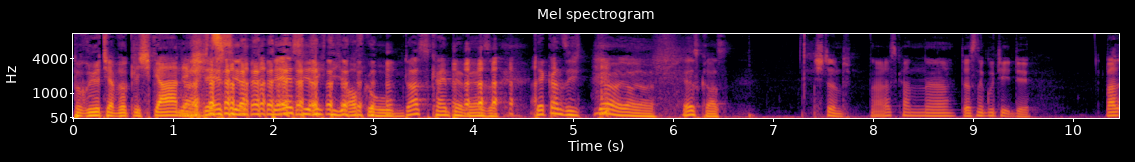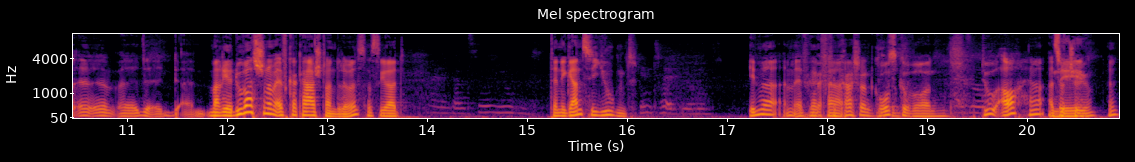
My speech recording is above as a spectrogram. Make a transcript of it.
berührt ja wirklich gar Ja, nicht. der ist hier, der ist hier richtig aufgehoben. Das ist kein Perverser. Der kann sich, ja, ja, ja. Der ist krass. Stimmt. Na, das kann, äh, das ist eine gute Idee. War, äh, äh, Maria, du warst schon am FKK-Stand, oder was? Hast du gerade? Deine ganze Jugend. Immer am FKK. FKK schon groß geworden. Du auch, ja? Also, Nee. Entschuldigung. ne?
